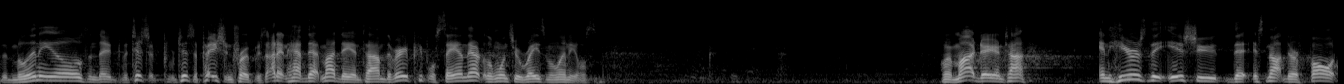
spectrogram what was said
the millennials and the particip- participation trophies. I didn't have that my day and time. The very people saying that are the ones who raised millennials. Well, in my day and time, and here's the issue that it's not their fault.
